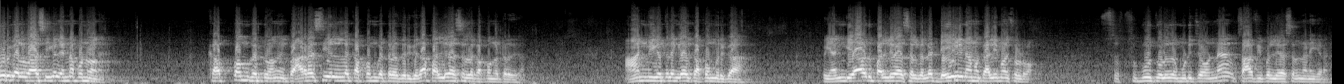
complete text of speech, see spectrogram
ஊர்கள் வாசிகள் என்ன பண்ணுவாங்க? கப்பம் கட்டுவாங்க. இப்போ அரசியலில் கப்பம் கட்டுறது இருக்குதா? பள்ளிவாசலில் கப்பம் கட்டுறது ஆன்மீகத்தில் எங்கேயாவது கப்பம் இருக்கா? இப்போ எங்கேயாவது பள்ளிவாசல்களில் டெய்லி நம்ம களிமா சொல்கிறோம் சு- சுபு தொழுத முடிச்ச உடனே சாஃபி பள்ளிவாசல் நினைக்கிறேன்.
